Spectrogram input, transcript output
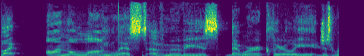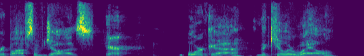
but on the long list of movies that were clearly just ripoffs of Jaws. Sure. Orca, the killer whale,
